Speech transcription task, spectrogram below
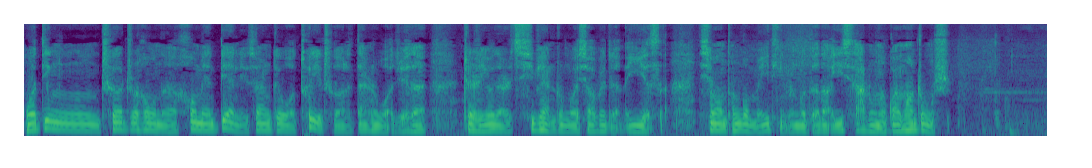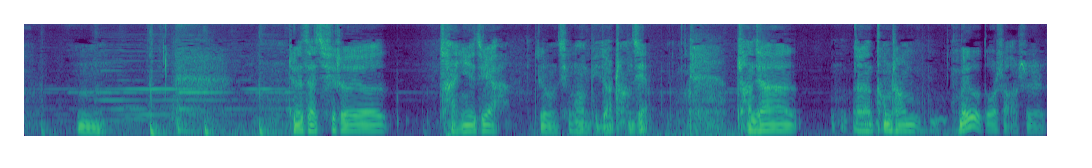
我订车之后呢，后面店里虽然给我退车了，但是我觉得这是有点欺骗中国消费者的意思。希望通过媒体能够得到一汽大众的官方重视。嗯，这个在汽车产业界啊，这种情况比较常见。厂家呃通常没有多少是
